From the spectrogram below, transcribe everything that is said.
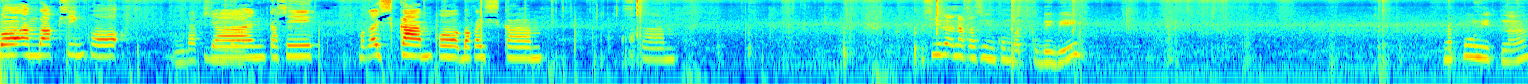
po, unboxing po. Unboxing Yan, kasi baka scam po, baka scam. Scam. Sira na kasi yung kumbat ko, baby. Napunit na.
